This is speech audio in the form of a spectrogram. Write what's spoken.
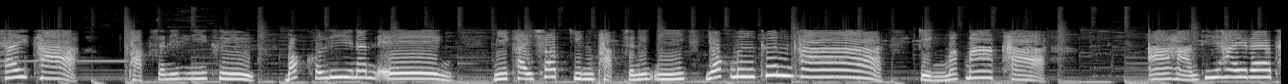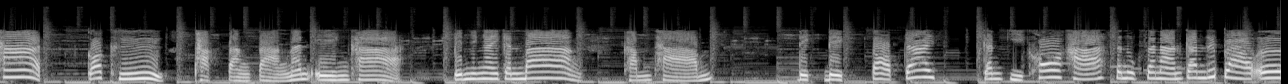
ใช่ค่ะ ผักชนิดนี้คือบรอกโคลี่นั่นเอง มีใครชอบกินผักชนิดนี้ยกมือขึ้นค่ะ เก่งมากๆค่ะ อาหารที่ให้แร่ธาตุก็คือ ผักต่างๆนั่นเองค่ะ เป็นยังไงกันบ้างคำถาม เด็กๆตอบได้กันกี่ข้อคะ สนุกสนานกันหรือเปล่าเอ่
